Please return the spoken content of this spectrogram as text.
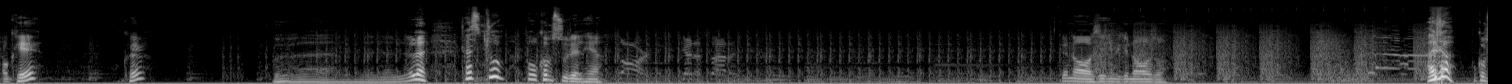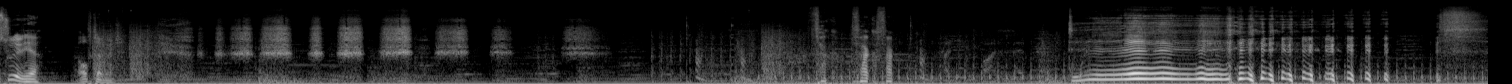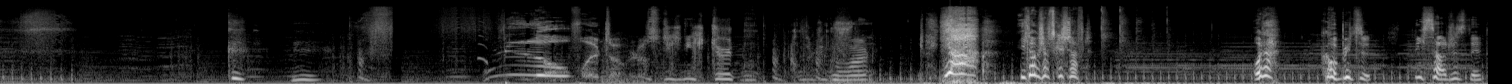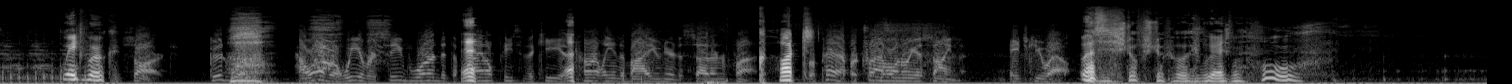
Okay. Okay. Das ist ein Turm. Wo kommst du denn her? Genau, sehe ich mich genauso. Alter, wo kommst du denn her? Auf damit. Fuck, fuck, fuck. Lass dich nicht töten. Ja! Ich glaube, ich hab's geschafft. Oder? Komm bitte. Nicht Sarge's dead. Great work. Sarge, good work. However, we have received word that the äh. final piece of the key is currently in the bayou near the southern front. Gott. Prepare for travel and reassignment. HQ out. Warte, stopp, stopp. Ich muss erstmal.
